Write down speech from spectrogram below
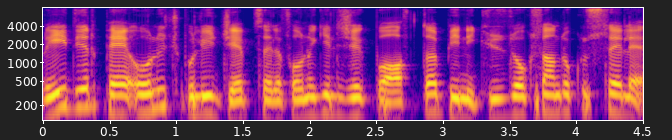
Reader P13 Blue cep telefonu gelecek bu hafta 1299 TL.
